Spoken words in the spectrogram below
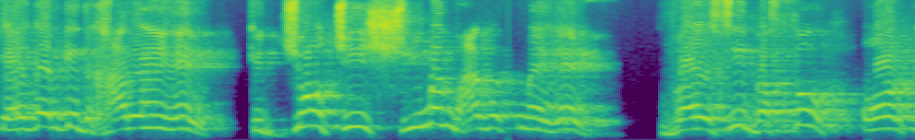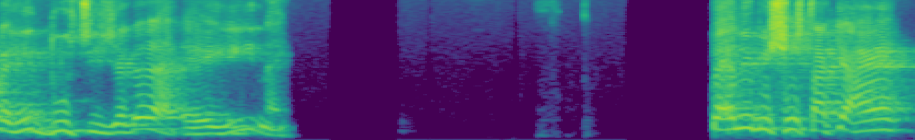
कहकर के दिखा रहे हैं कि जो चीज़ श्रीमद् भागवत में है, वैसी वस्तु और कहीं दूसरी जगह है ही नहीं। पहली विशेषता क्या है?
